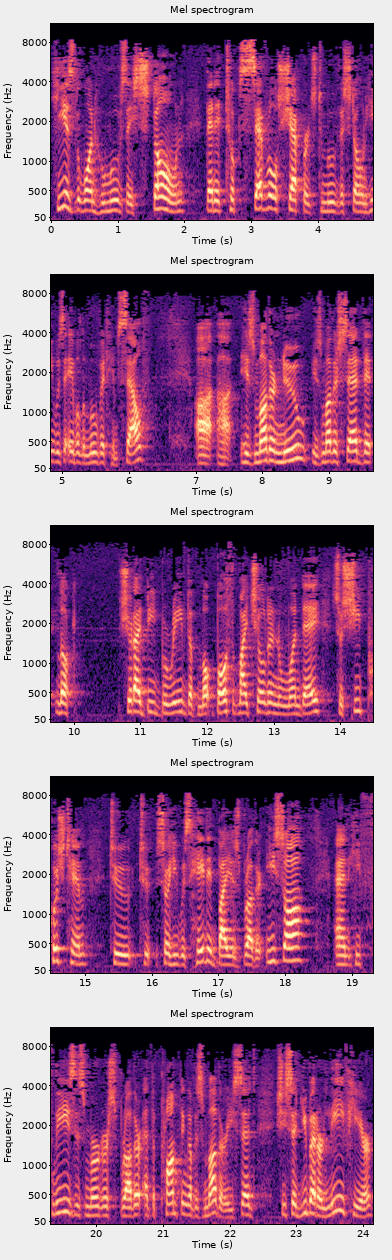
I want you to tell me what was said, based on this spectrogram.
he is the one who moves a stone that it took several shepherds to move the stone. He was able to move it himself. Uh, uh, his mother knew, his mother said that, look, should I be bereaved of mo- both of my children in one day? So she pushed him to, to, so he was hated by his brother Esau, and he flees his murderous brother at the prompting of his mother. He said, she said, you better leave here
